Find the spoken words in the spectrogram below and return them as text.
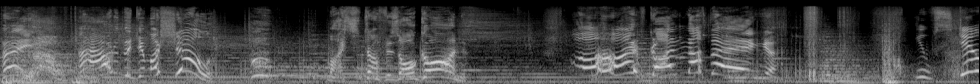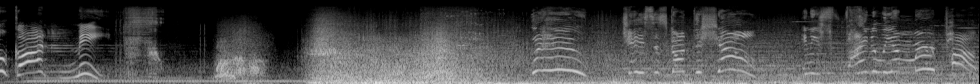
Hey! How did they get my shell? my stuff is all gone! Oh, I've got nothing! You've still got me. Hercules has got the shell! And he's finally a merpup!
